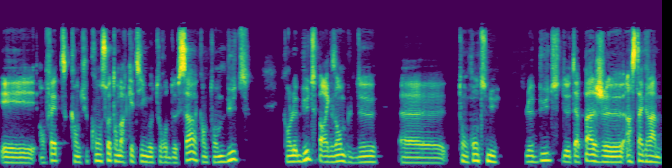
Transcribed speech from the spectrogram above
Et en fait, quand tu conçois ton marketing autour de ça, quand ton but, quand le but, par exemple, de euh, ton contenu, le but de ta page Instagram,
